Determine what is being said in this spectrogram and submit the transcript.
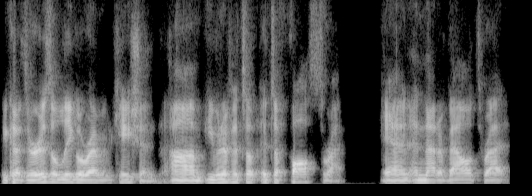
because there is a legal ramification, um, even if it's a it's a false threat and and not a valid threat.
